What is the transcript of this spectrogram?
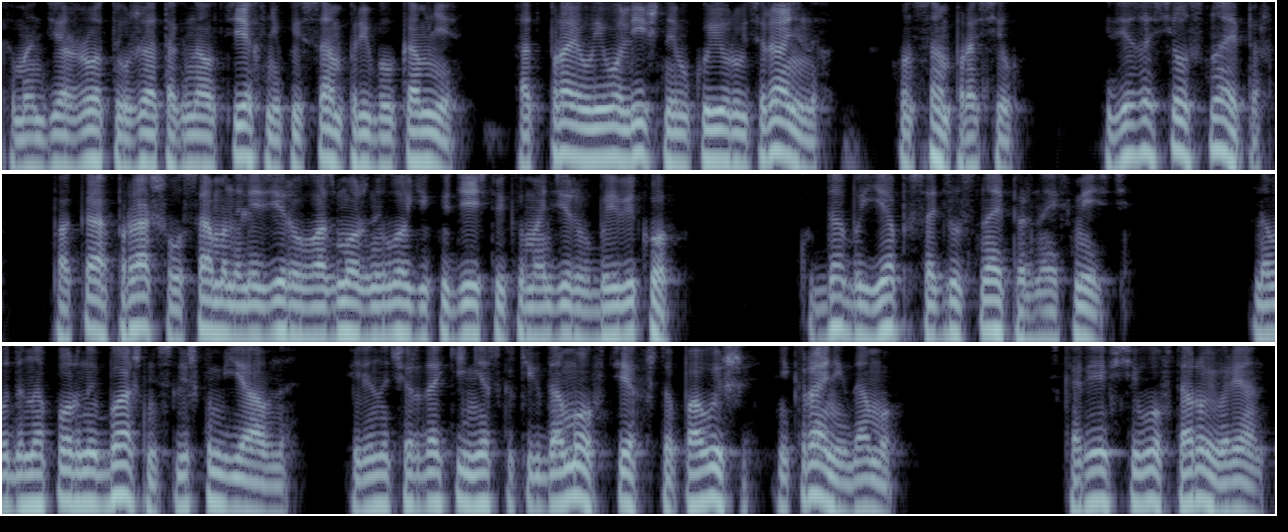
Командир роты уже отогнал технику и сам прибыл ко мне. Отправил его лично эвакуировать раненых. Он сам просил. Где засел снайпер? Пока опрашивал, сам анализировал возможную логику действий командиров боевиков. Куда бы я посадил снайпер на их месте? На водонапорную башню слишком явно. Или на чердаки нескольких домов, тех, что повыше, не крайних домов. Скорее всего, второй вариант.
